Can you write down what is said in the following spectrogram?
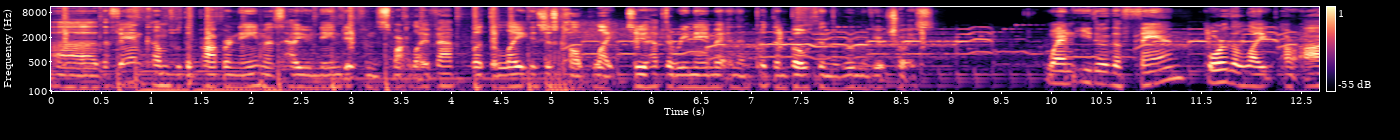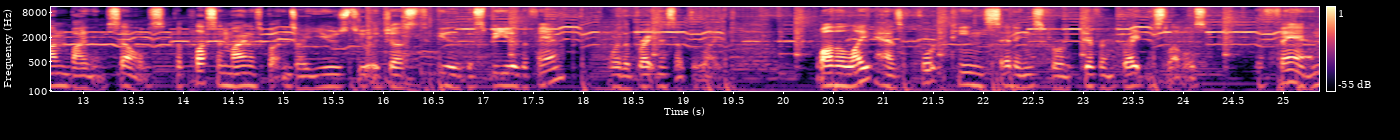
Uh, the fan comes with the proper name as how you named it from the Smart Life app, but the light is just called light, so you have to rename it and then put them both in the room of your choice. When either the fan or the light are on by themselves, the plus and minus buttons are used to adjust either the speed of the fan or the brightness of the light. While the light has 14 settings for different brightness levels, the fan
